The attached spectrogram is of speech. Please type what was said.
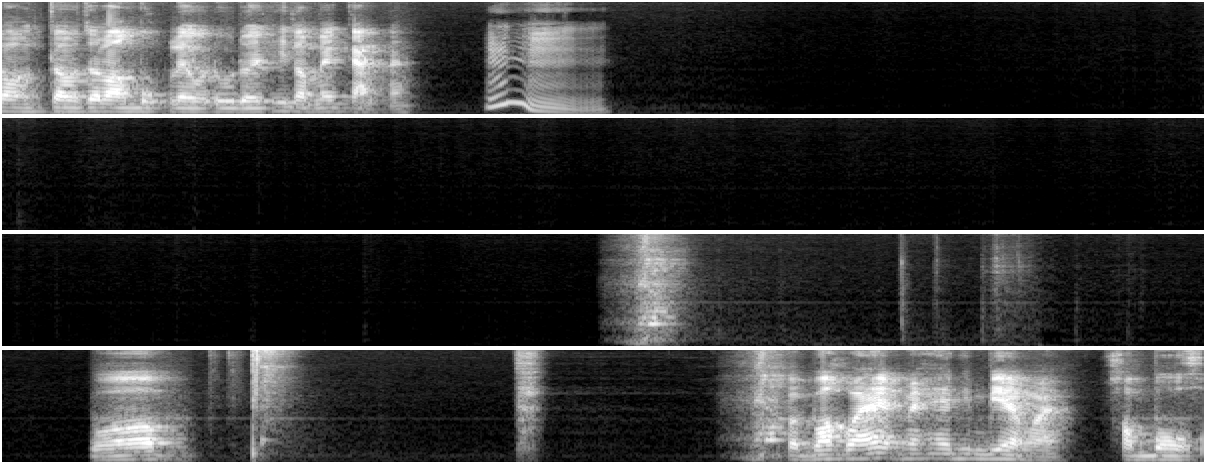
ลองเราจะลองบุกเร็วดูโดยที่เราไม่กันนะ Hmm. วอลกดบล็อกไว้ ไม่ให้ทิมเบี้ยมา คอมโบโค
